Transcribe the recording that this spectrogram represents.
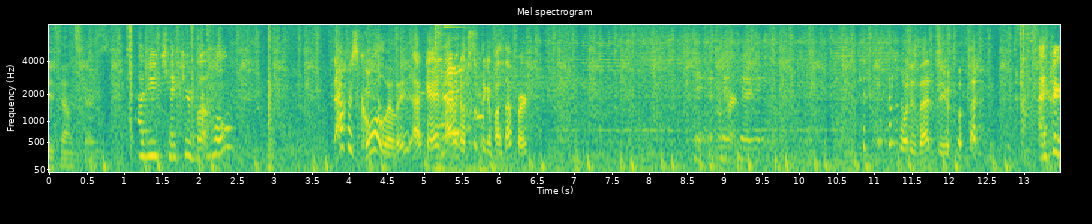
She's downstairs. Have you checked your butthole? That was cool, Lily. Okay, now I know something about that bird. Okay, okay, okay, okay. what does that do? I figured.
